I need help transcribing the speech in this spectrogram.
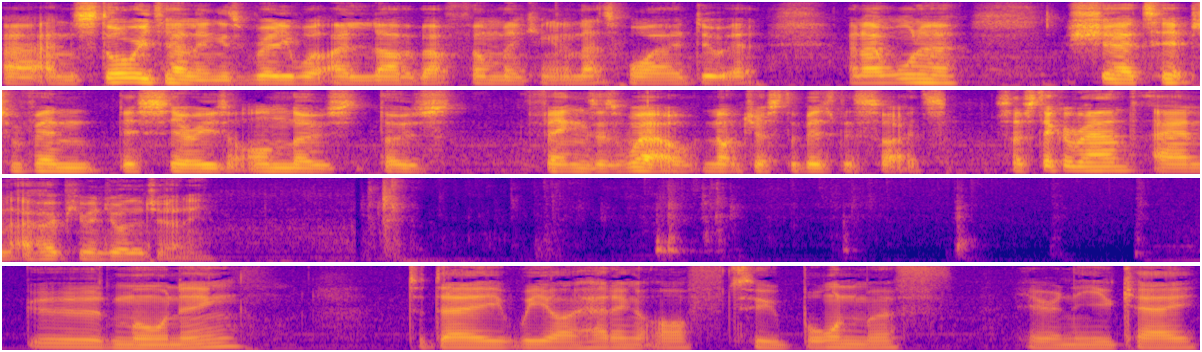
uh, and the storytelling is really what I love about filmmaking, and that's why I do it. And I want to share tips within this series on those those things as well, not just the business sides. So stick around, and I hope you enjoy the journey. Good morning. Today we are heading off to Bournemouth here in the UK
